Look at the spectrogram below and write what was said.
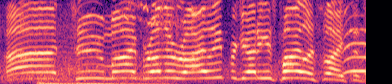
Uh, my brother Riley for getting his pilot's license.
